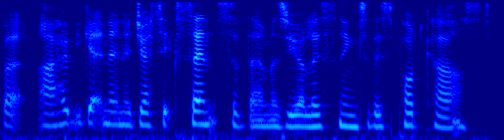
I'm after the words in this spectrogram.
but I hope you get an energetic sense of them as you're listening to this podcast.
